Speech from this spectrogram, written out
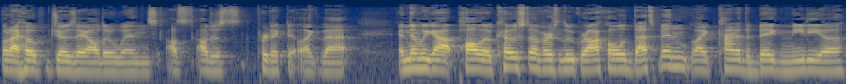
but I hope Jose Aldo wins. I'll I'll just predict it like that. And then we got Paulo Costa versus Luke Rockhold. That's been like kind of the big media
